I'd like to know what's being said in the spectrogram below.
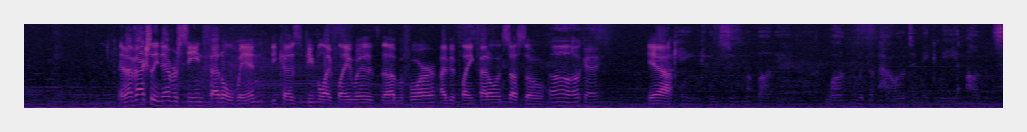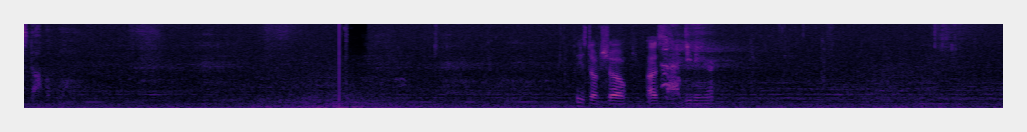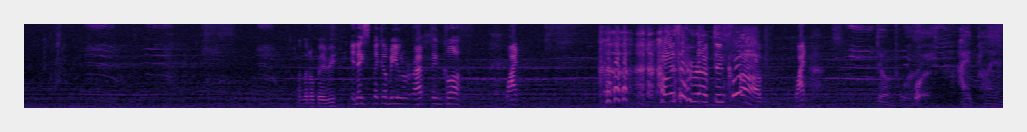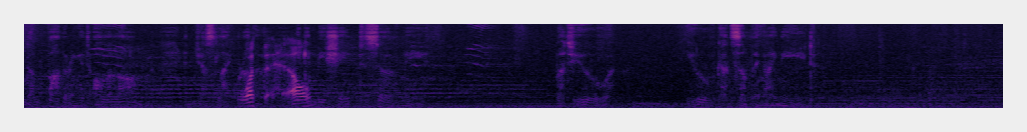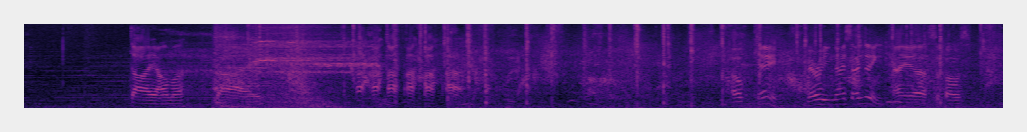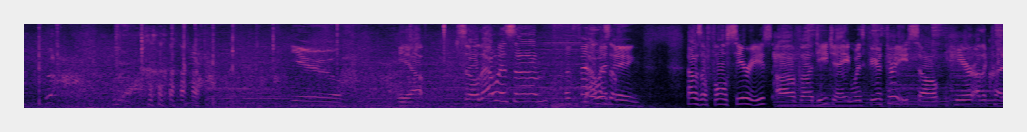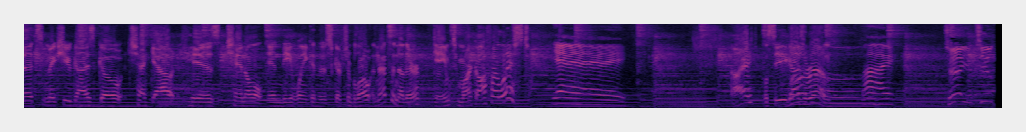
And I've actually never seen Fettel win because the people I played with uh, before, I've been playing Fettel and stuff. So Oh, okay. yeah, Came to consume a body. One with the power to make me unstoppable. please don't show us eating her. Little baby. Inexplicably wrapped in cloth. What? How is it wrapped in cloth? What? Don't worry. What? I had planned on fathering it all along. And just like What the hell? It can be shaped to serve me. But you... You've got something I need. Die, Alma. Die. Okay. Very nice ending, I uh, suppose. You. Yep. So that was um The Fettel was a- ending. That was a full series of uh, DJ with Fear 3. So here are the credits. Make sure you guys go check out his channel in the link in the description below. And that's another game to mark off our list. Yay! All right, we'll see you guys around. Bye. Tell your children.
